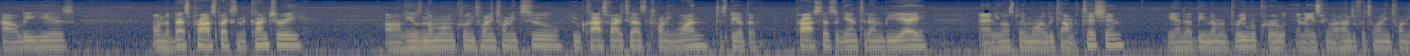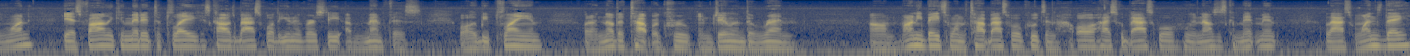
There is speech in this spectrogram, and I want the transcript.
how elite he is. One of the best prospects in the country. Um, he was number one recruit in 2022. He was classified in 2021 to speed up the process again to the NBA, and he wants to play more elite competition. He ended up being number three recruit in the ASP 100 for 2021. He has finally committed to play his college basketball at the University of Memphis, while he'll be playing with another top recruit in Jalen Duren. Um, Emoni Bates, one of the top basketball recruits in all high school basketball, who announced his commitment last Wednesday,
